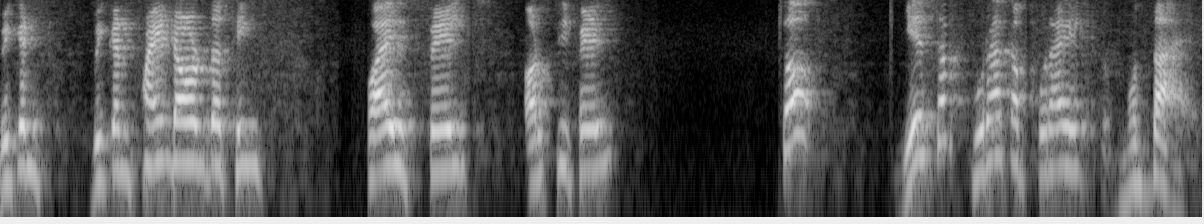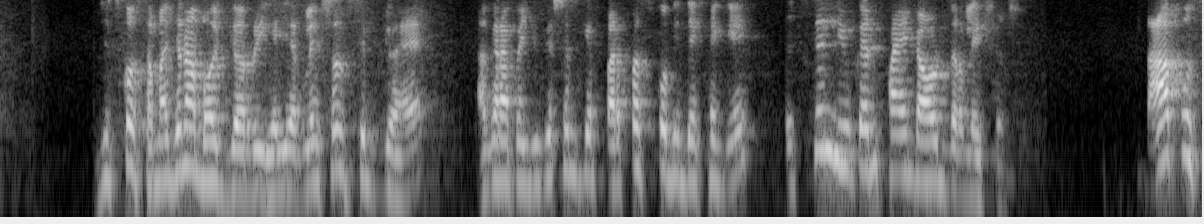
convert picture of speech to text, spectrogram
We can we can find out the things why is failed और सी फेल्ड तो ये सब पूरा का पूरा एक मुद्दा है, जिसको समझना बहुत ज़रूरी है। ये रिलेशनशिप जो है, अगर आप एजुकेशन के पर्पस को भी देखेंगे Still you can find out the relationship आप उस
